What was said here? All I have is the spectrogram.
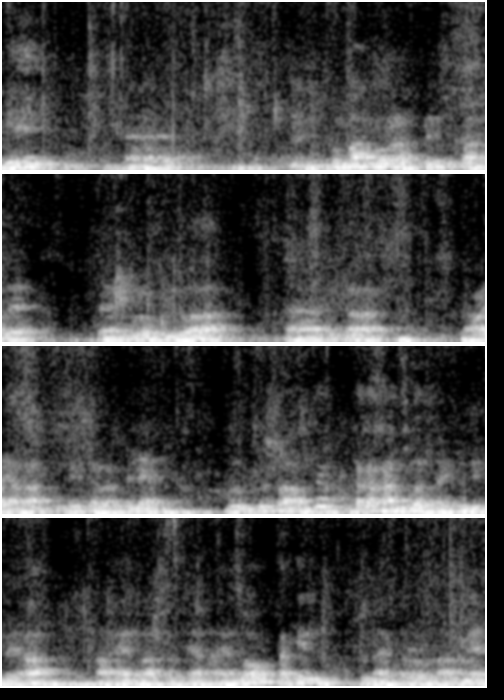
di Kumbangura principal le pulau Kuala kita ayala lekar bela lucu sah takkan kanjuat saya tu di bela ah handball sahaja handball takin tu naik kalau lama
